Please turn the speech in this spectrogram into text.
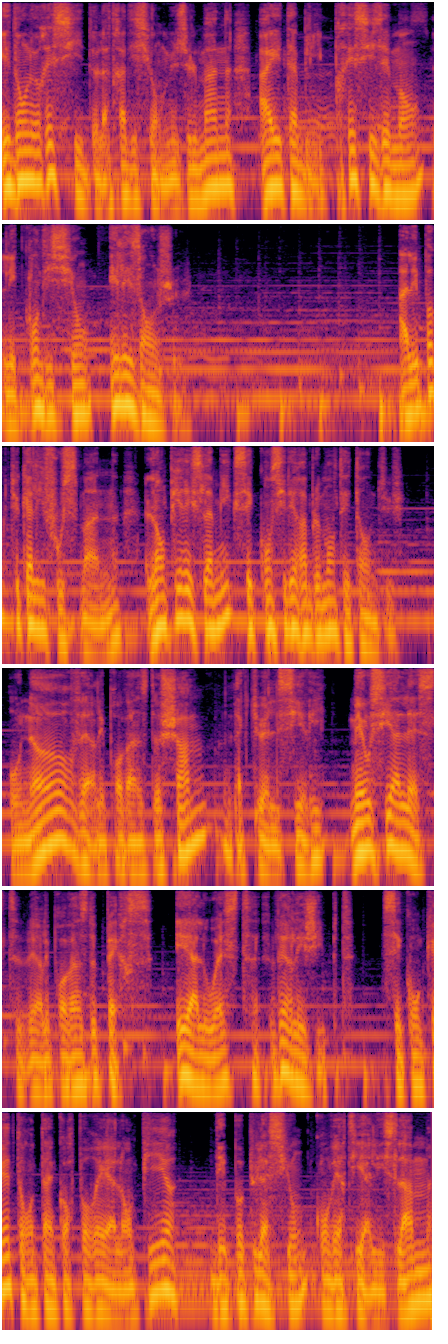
et dont le récit de la tradition musulmane a établi précisément les conditions et les enjeux. À l'époque du calife Ousmane, l'empire islamique s'est considérablement étendu. Au nord, vers les provinces de Cham, l'actuelle Syrie, mais aussi à l'est vers les provinces de Perse et à l'ouest vers l'Égypte. Ces conquêtes ont incorporé à l'Empire des populations converties à l'islam,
